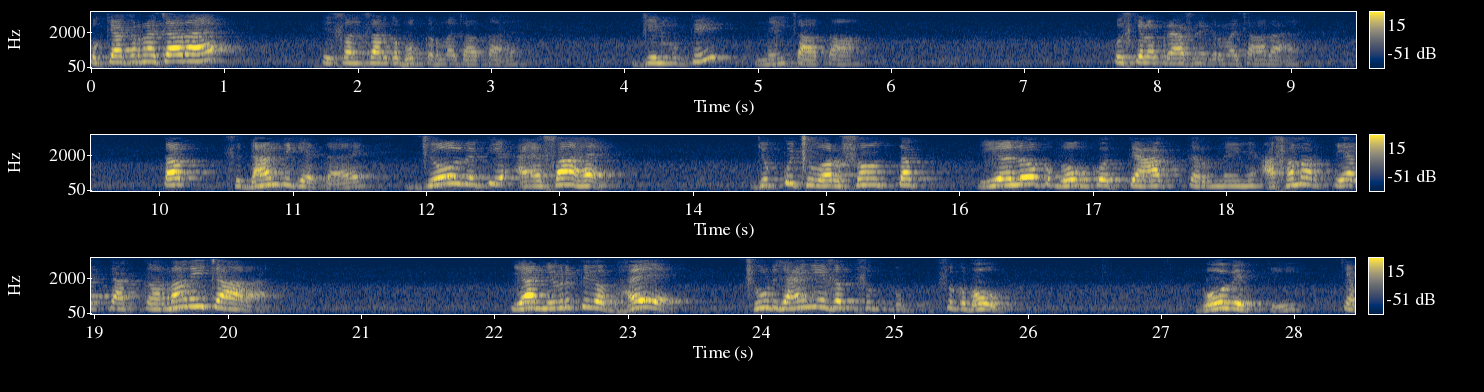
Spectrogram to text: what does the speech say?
वो क्या करना चाह रहा है? इस संसार का भोग करना चाहता है। जिन मुक्ति नहीं चाहता। उसके लिए प्रयास नहीं करना चाह रहा है। तब सिद्धांत कहता है, जो व्यक्ति ऐसा है, जो कुछ वर्षों तक ये लोग भोग को त्याग करने में असमर्थ, त्याग त्याग करना नहीं चाह रहा है। या निवृत्ति का भय छूट जाएँगे सब सुख भोग। वो व्यक्ति क्या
